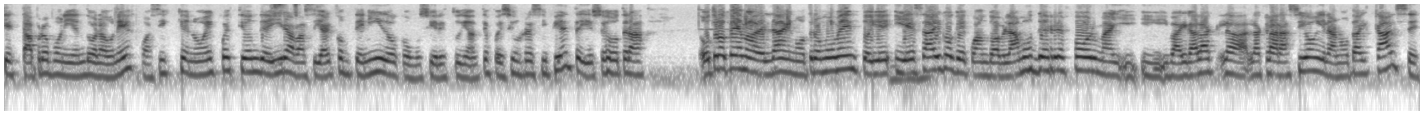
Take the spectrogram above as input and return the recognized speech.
Que está proponiendo la UNESCO. Así que no es cuestión de ir a vaciar contenido como si el estudiante fuese un recipiente y eso es otra, otro tema, ¿verdad? En otro momento. Y, es algo que cuando hablamos de reforma y, valga la, aclaración y la nota al calce,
